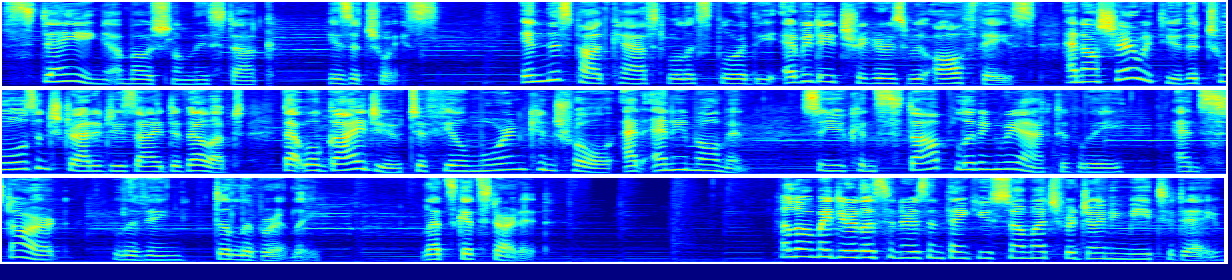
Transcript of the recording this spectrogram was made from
staying emotionally stuck is a choice. In this podcast, we'll explore the everyday triggers we all face, and I'll share with you the tools and strategies I developed that will guide you to feel more in control at any moment so you can stop living reactively and start living deliberately. Let's get started. Hello, my dear listeners, and thank you so much for joining me today.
